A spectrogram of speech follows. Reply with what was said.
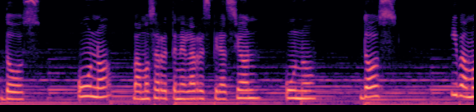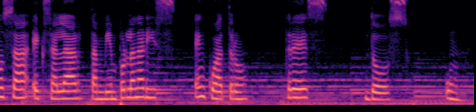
2, 1. Vamos a retener la respiración 1, 2 y vamos a exhalar también por la nariz en 4, 3, 2, 1.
